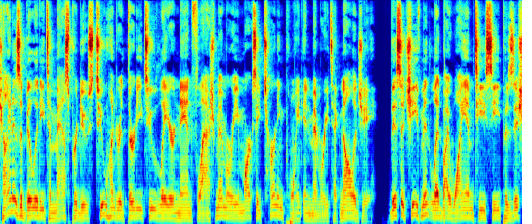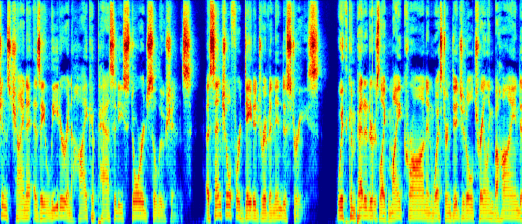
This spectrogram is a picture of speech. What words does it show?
China's ability to mass produce 232 layer NAND flash memory marks a turning point in memory technology. This achievement, led by YMTC, positions China as a leader in high capacity storage solutions, essential for data driven industries. With competitors like Micron and Western Digital trailing behind,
